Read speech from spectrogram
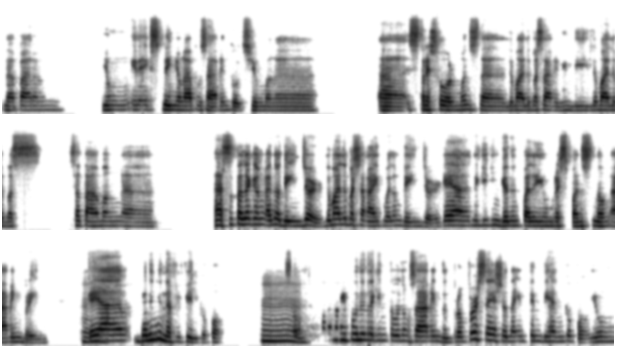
na parang yung ina-explain nyo nga po sa akin coach yung mga uh, stress hormones na lumalabas sa akin, hindi lumalabas sa tamang uh, sa talagang ano danger. Lumalabas siya kahit walang danger. Kaya nagiging ganun pala yung response ng aking brain. Mm-hmm. Kaya ganun yung nafe-feel ko po. Mm-hmm. So, malaki po na naging tulong sa akin dun. From first session, naintindihan ko po yung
